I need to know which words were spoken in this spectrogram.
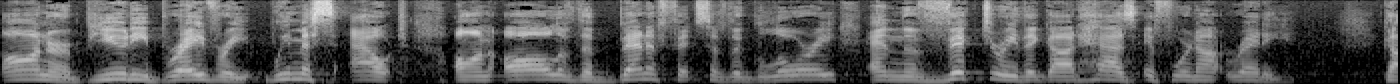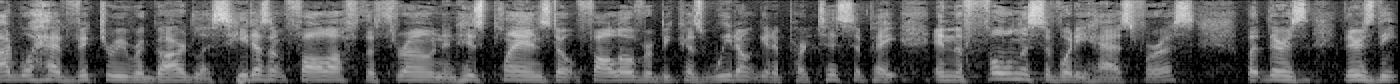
honor, beauty, bravery. We miss out on all of the benefits of the glory and the victory that God has if we're not ready. God will have victory regardless. He doesn't fall off the throne and his plans don't fall over because we don't get to participate in the fullness of what he has for us. But there's, there's the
